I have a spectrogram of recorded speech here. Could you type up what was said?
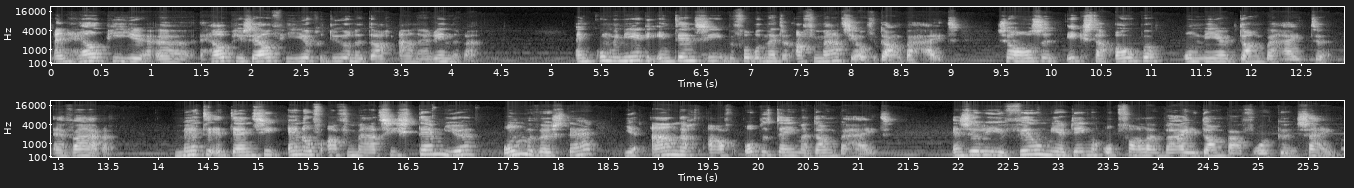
En help, je, uh, help jezelf hier gedurende de dag aan herinneren. En combineer die intentie bijvoorbeeld met een affirmatie over dankbaarheid. Zoals een ik sta open om meer dankbaarheid te ervaren. Met de intentie en of affirmatie stem je onbewust hè, je aandacht af op het thema dankbaarheid. En zullen je veel meer dingen opvallen waar je dankbaar voor kunt zijn.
